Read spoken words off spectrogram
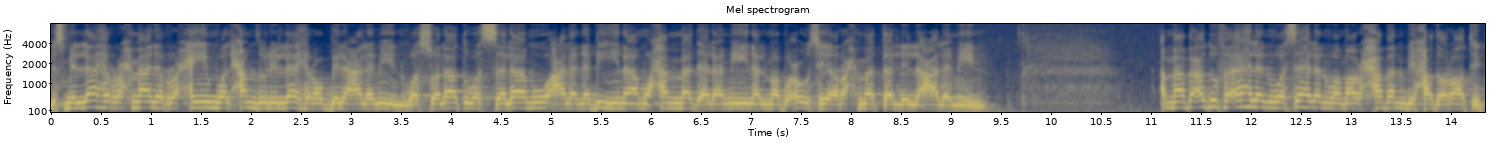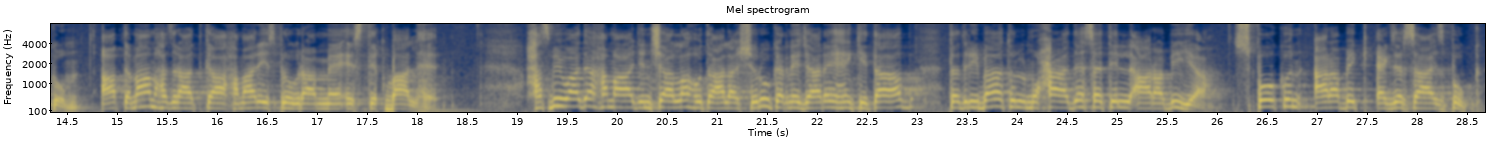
बसमीम वलहमदिल्ल रबालमीन वसलात वसलाम आला नबीना महमद अलमीन अलमबूस रहमतमीन अम्माबाद फ़हला वसहला व मरहबा बहदरातम आप तमाम हजरात का हमारे इस प्रोग्राम में इस्तबाल है हसबी वादा हम आज इन ताला शुरू करने जा रहे हैं किताब तदरीबातमहादसतरबिया स्पोकन अरबिक एक्सरसाइज बुक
